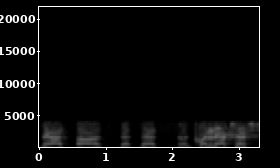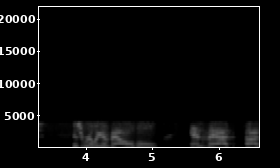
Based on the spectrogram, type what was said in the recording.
that uh, that that uh, credit access is really available, and that uh,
